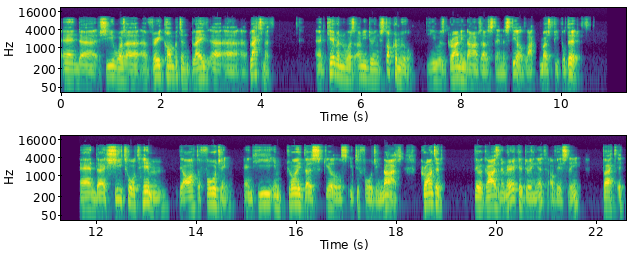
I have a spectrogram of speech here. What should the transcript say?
and uh, she was a, a very competent blade uh, uh, blacksmith, and Kevin was only doing stock removal. He was grinding knives out of stainless steel, like most people did. And uh, she taught him the art of forging. And he employed those skills into forging knives. Granted there were guys in america doing it obviously but it,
